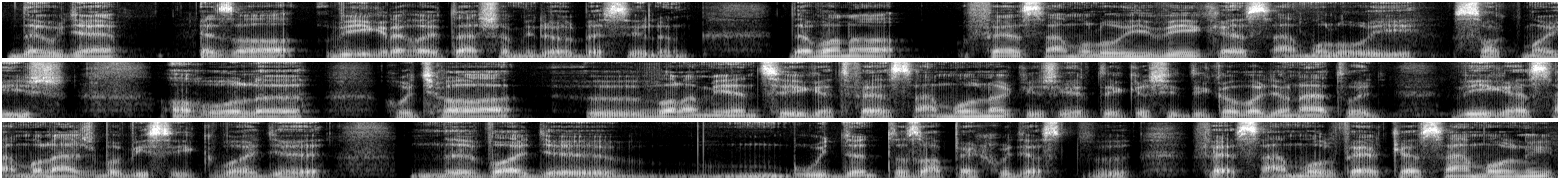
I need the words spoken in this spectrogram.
de ugye ez a végrehajtás, amiről beszélünk. De van a felszámolói, végelszámolói szakma is, ahol hogyha valamilyen céget felszámolnak és értékesítik a vagyonát, vagy végelszámolásba viszik, vagy, vagy úgy dönt az APEC, hogy azt felszámol, fel kell számolni.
